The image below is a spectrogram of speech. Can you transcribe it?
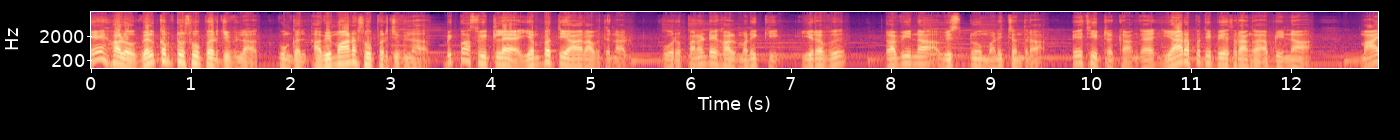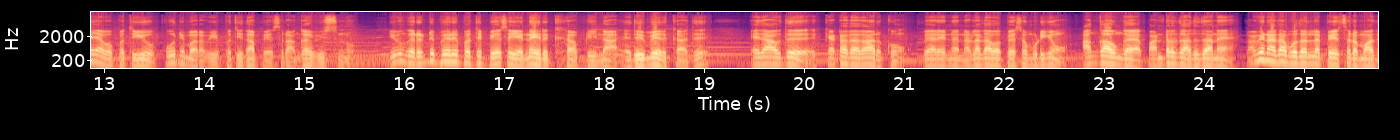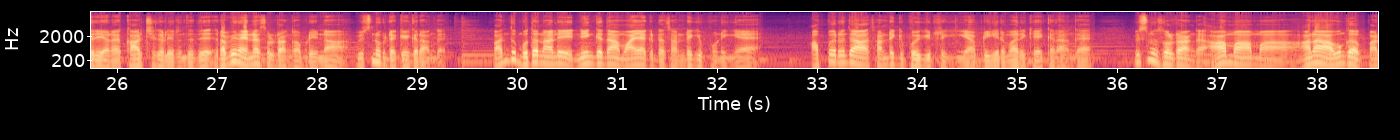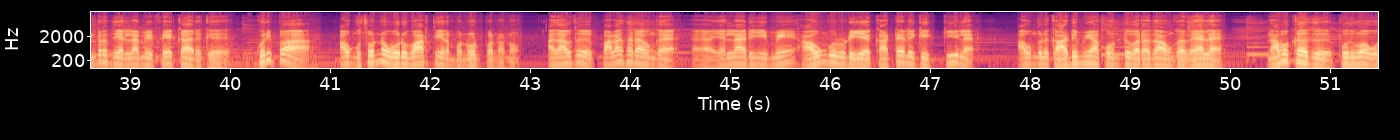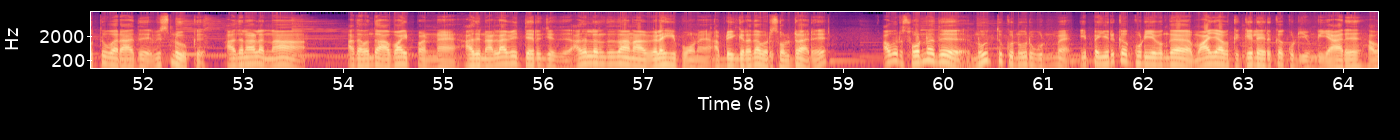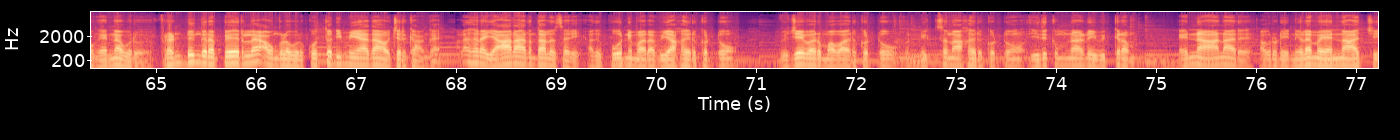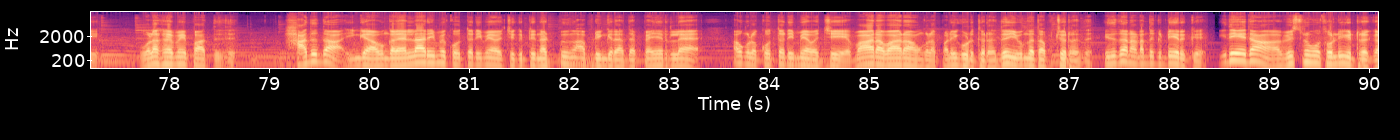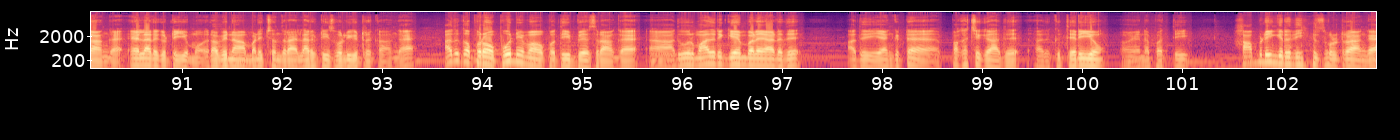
Hey hello welcome to super G vlog உங்கள் அபிமான super ஜிவிலாக் big pass வீட்டில் எண்பத்தி ஆறாவது நாள். ஒரு பன்னெண்டே கால் மணிக்கு இரவு ரவீனா விஷ்ணு மணிச்சந்திரா பேசிகிட்டு இருக்காங்க யாரை பற்றி பேசுகிறாங்க அப்படின்னா மாயாவை பற்றியும் பூர்ணிமா ரவியை பற்றி தான் பேசுகிறாங்க விஷ்ணு. இவங்க ரெண்டு பேரை பற்றி பேச என்ன இருக்குது அப்படின்னா எதுவுமே இருக்காது. ஏதாவது கெட்டதாக தான் இருக்கும். வேற என்ன நல்லதாக பேச முடியும்? அங்கே அவங்க பண்ணுறது அதுதானே. ரவீனா தான் முதல்ல பேசுகிற மாதிரியான காட்சிகள் இருந்தது. ரவீனா என்ன சொல்கிறாங்க அப்படின்னா விஷ்ணுக்கிட்ட கேட்குறாங்க வந்து முதல் நாளே நீங்கள் தான் மாயா கிட்ட சண்டைக்கு போனீங்க. அப்போ இருந்து சண்டைக்கு போய்கிட்டு இருக்கீங்க அப்படிங்கிற மாதிரி கேட்குறாங்க விஷ்ணு சொல்கிறாங்க ஆமாம் ஆமாம் ஆனால் அவங்க பண்ணுறது எல்லாமே ஃபேக்காக இருக்குது குறிப்பாக அவங்க சொன்ன ஒரு வார்த்தையை நம்ம நோட் பண்ணணும். அதாவது பழகிறவங்க எல்லாரையுமே அவங்களுடைய கட்டளைக்கு கீழே அவங்களுக்கு அடிமையாக கொண்டு வரதான் அவங்க வேலை. நமக்கு அது பொதுவாக ஒத்து வராது விஷ்ணுவுக்கு. அதனால் நான் அதை வந்து அவாய்ட் பண்ணேன். அது நல்லாவே தெரிஞ்சது. அதுலேருந்து தான் நான் விலகி போனேன். அப்படிங்கிறத அவர் சொல்கிறாரு அவர் சொன்னது நூற்றுக்கு நூறு உண்மை. இப்போ இருக்கக்கூடியவங்க மாயாவுக்கு கீழே இருக்கக்கூடியவங்க யார்? அவங்க என்ன ஒரு ஃப்ரெண்டுங்கிற பேரில் அவங்கள ஒரு கொத்தடிமையாக தான் வச்சுருக்காங்க. அழகிற யாராக இருந்தாலும் சரி அது பூர்ணிமா ரவியாக இருக்கட்டும் விஜயவர்மாவாக இருக்கட்டும் நிக்சனாக இருக்கட்டும் இதுக்கு முன்னாடி விக்ரம் என்ன ஆனார் அவருடைய நிலைமை என்ன ஆச்சு உலகமே பார்த்தது. அதுதான் இங்கே அவங்க எல்லாரையுமே கொத்தடிமையாக வச்சுக்கிட்டு நட்பு அப்படிங்கிற அந்த பெயரில் அவங்கள கொத்தடிமையாக வச்சு வார வாரம் அவங்கள பழி கொடுத்துறது இவங்க தப்பிச்சிடுறது. இதுதான் நடந்துக்கிட்டே இருக்கு. இதே தான் விஷ்ணுவும் சொல்லிக்கிட்டு இருக்காங்க. எல்லாருக்கிட்டையும் ரவினா மணிச்சந்திரா எல்லாருக்கிட்டையும் சொல்லிக்கிட்டு இருக்காங்க. அதுக்கப்புறம் பூர்ணிமாவை பற்றியும் பேசுகிறாங்க அது ஒரு மாதிரி கேம் விளையாடுது. அது என்கிட்ட பகச்சிக்காது. அதுக்கு தெரியும் என்னை பற்றி அப்படிங்கிறதையும் சொல்கிறாங்க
